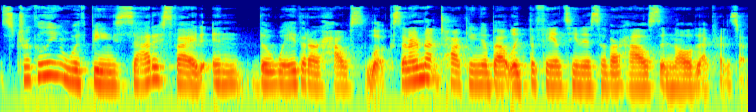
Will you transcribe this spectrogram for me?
struggling with being satisfied in the way that our house looks. And I'm not talking about like the fanciness of our house and all of that kind of stuff.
